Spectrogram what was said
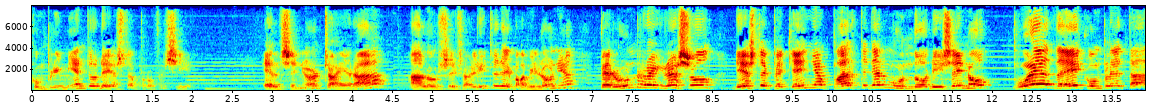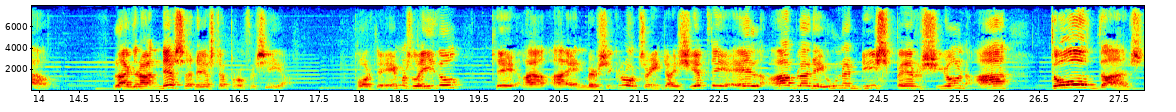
cumplimiento de esta profecía. El Señor traerá a los israelitas de Babilonia, pero un regreso de esta pequeña parte del mundo, dice, no puede completar la grandeza de esta profecía. Porque hemos leído que en versículo 37 él habla de una dispersión a todas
